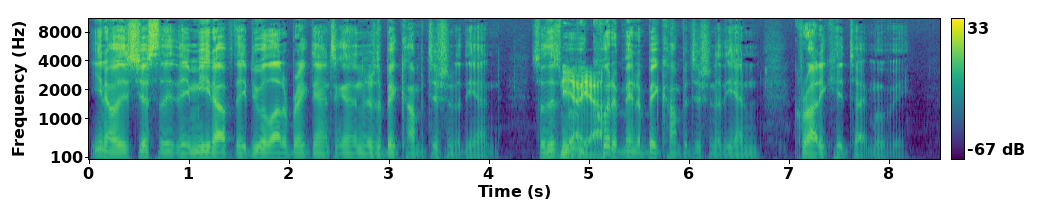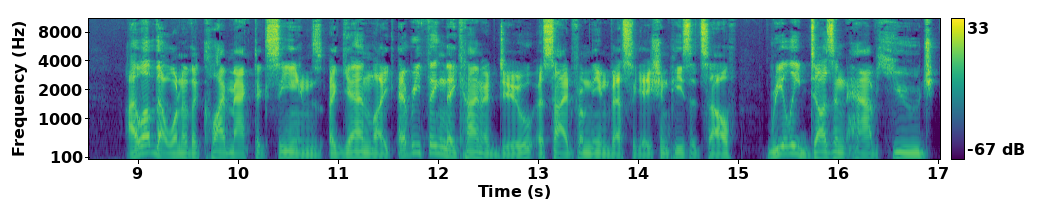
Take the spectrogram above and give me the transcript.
you know, it's just they, they meet up, they do a lot of breakdancing, and then there's a big competition at the end. So this movie yeah, yeah. could have been a big competition at the end, Karate Kid type movie. I love that one of the climactic scenes. Again, like everything they kind of do, aside from the investigation piece itself, really doesn't have huge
